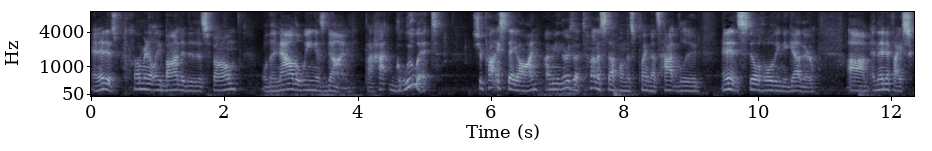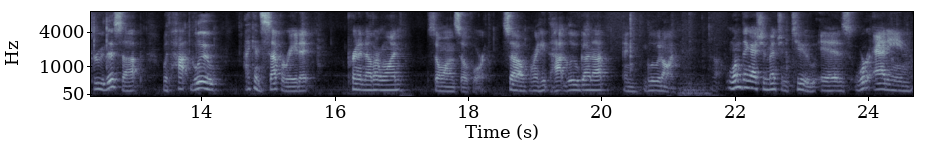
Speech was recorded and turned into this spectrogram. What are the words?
and it is permanently bonded to this foam, well then now the wing is done. If I hot glue it, it should probably stay on. I mean, there's a ton of stuff on this plane that's hot glued and it is still holding together. Um, and then if I screw this up with hot glue, I can separate it, print another one, so on and so forth. So we're gonna heat the hot glue gun up and glue it on. One thing I should mention too is we're adding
